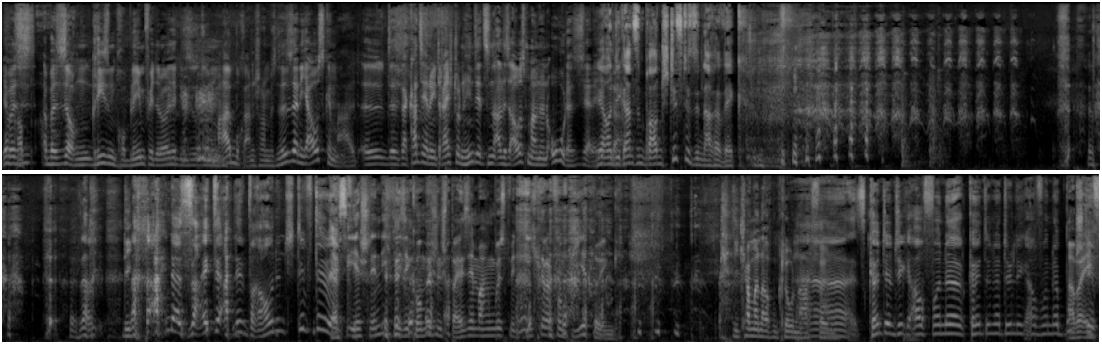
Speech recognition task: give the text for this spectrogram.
Ja, aber es, ist, aber es ist auch ein Riesenproblem für die Leute, die so, so ein Malbuch anschauen müssen. Das ist ja nicht ausgemalt. Äh, das, da kannst du ja nicht drei Stunden hinsetzen und alles ausmalen und oh, das ist ja der Ja, und die Hitler. ganzen braunen Stifte sind nachher weg. nach, nach einer Seite alle braunen Stifte weg. dass ihr ständig diese komischen Speise machen müsst, wenn ich gerade vom Bier trinke. Die kann man auf dem Klo nachfüllen. Ah, es könnte natürlich auch von der, könnte natürlich auch von der Buntstift,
